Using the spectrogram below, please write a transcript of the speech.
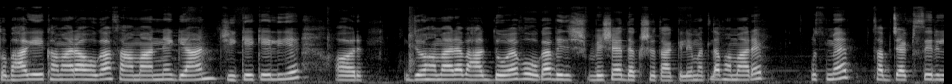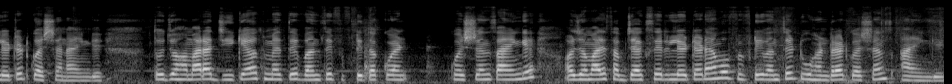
तो भाग एक हमारा होगा सामान्य ज्ञान जीके के लिए और जो हमारा भाग दो है वो होगा विषय दक्षता के लिए। मतलब हमारे उसमें सब्जेक्ट से रिलेटेड क्वेश्चन आएँगे। तो जो हमारा जी के है उसमें से वन से फिफ्टी तक क्वेश्चंस आएँगे और जो हमारे सब्जेक्ट से रिलेटेड हैं वो फिफ्टी वन से टू हंड्रेड क्वेश्चन आएँगे।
